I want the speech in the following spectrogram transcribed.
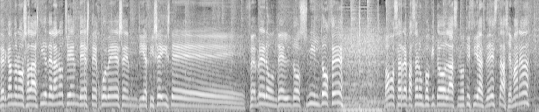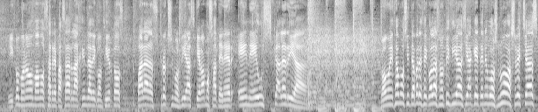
Acercándonos a las 10 de la noche de este jueves en 16 de febrero del 2012 Vamos a repasar un poquito las noticias de esta semana Y como no, vamos a repasar la agenda de conciertos para los próximos días que vamos a tener en Euskal Herria. Comenzamos si te parece con las noticias ya que tenemos nuevas fechas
